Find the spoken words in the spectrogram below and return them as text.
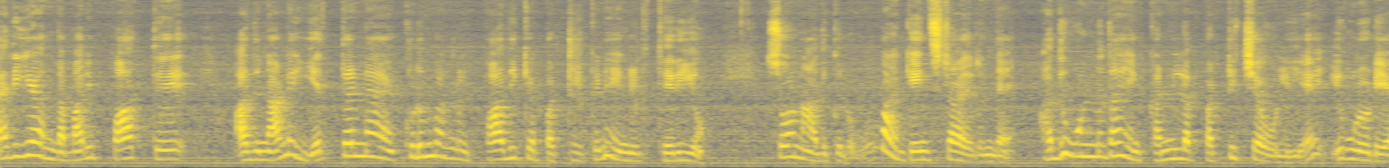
நிறைய அந்த மாதிரி பார்த்து அதனால எத்தனை குடும்பங்கள் பாதிக்கப்பட்டிருக்குன்னு எங்களுக்கு தெரியும். ஸோ நான் அதுக்கு ரொம்ப அகெயின்ஸ்டாக இருந்தேன். அது ஒன்று தான் என் கண்ணில் பட்டுச்ச ஒழிய இவங்களுடைய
